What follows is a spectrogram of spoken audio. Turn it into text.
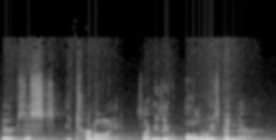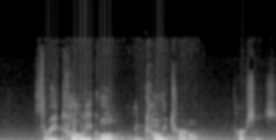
there exists eternally. So that means they've always been there. Three co equal and co eternal persons.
